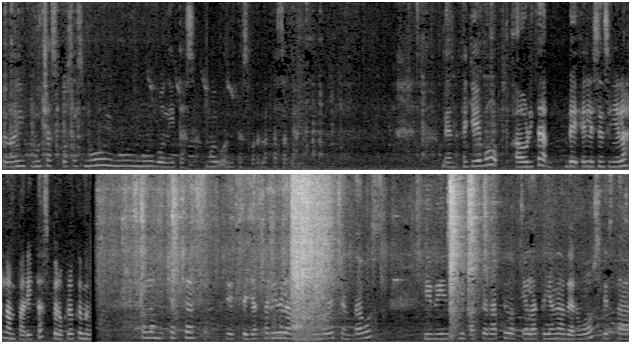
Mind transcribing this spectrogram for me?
Pero hay muchas cosas muy, muy, muy bonitas. Muy bonitas para la casa. Vean. Vean, llevo ahorita, les enseñé las lamparitas, pero creo que me... Hola muchachas, este, ya salí de la 99 centavos y, vi, y pasé rápido aquí a la tienda de Ross que está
